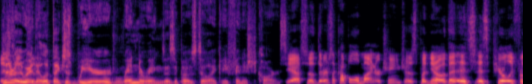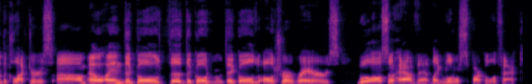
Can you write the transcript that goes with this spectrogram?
it Just really weird. to- They looked like just weird renderings as opposed to like a finished card. yeah, so there's a couple of minor changes, but you know, th- it's it's purely for the collectors. Um, oh, and the gold, the the gold, the gold ultra rares will also have that like little sparkle effect.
